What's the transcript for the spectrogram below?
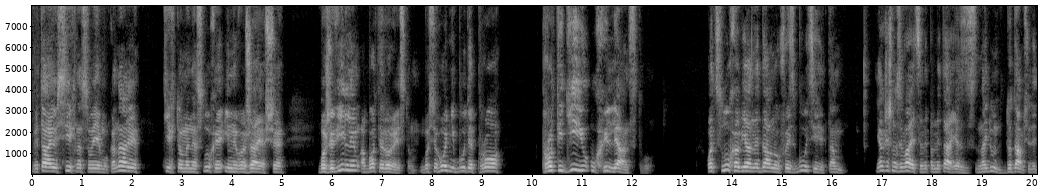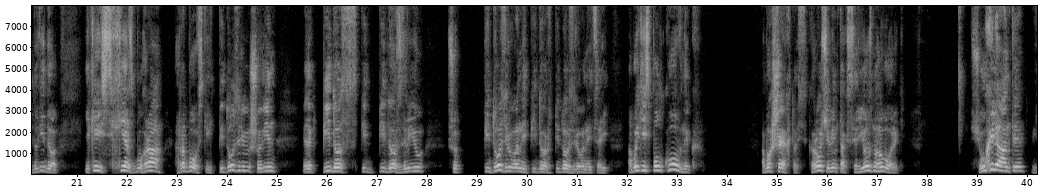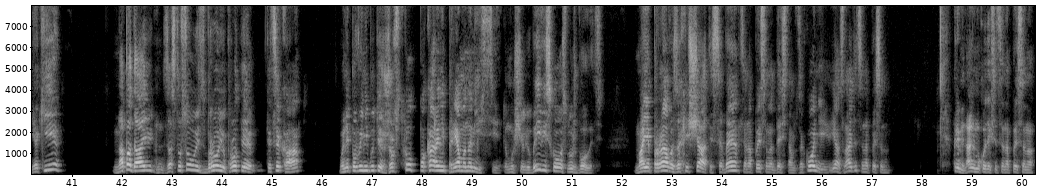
Вітаю всіх на своєму каналі. Ті, хто мене слухає і не вважає ще божевільним або терористом. Бо сьогодні буде про протидію ухилянству. От слухав я недавно у Фейсбуці, там, як же ж називається, не пам'ятаю, я знайду, додам сюди до відео. Якийсь хер з бугра Грабовський. Підозрюю, що він я так підоз, під, підозрюю, що підозрюваний підор, підозрюваний цей, або якийсь полковник, або ще хтось. Коротше, він так серйозно говорить, що ухилянти, які нападають, застосовують зброю проти ТЦК, вони повинні бути жорстко покарані прямо на місці, тому що любий військовослужбовець має право захищати себе. Це написано десь там в законі. Я знаю, де це написано. В Кримінальному кодексі це написано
